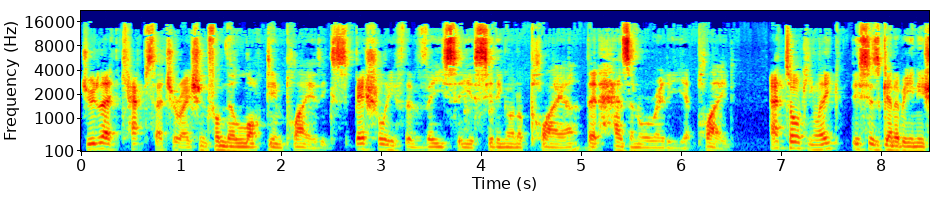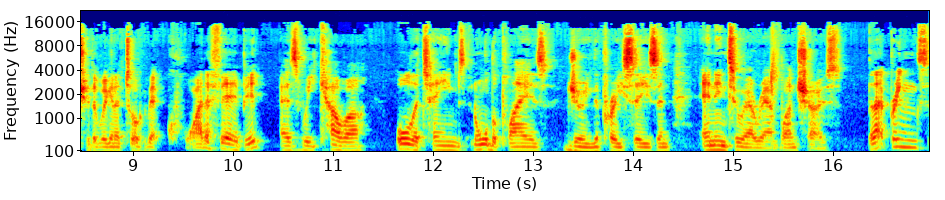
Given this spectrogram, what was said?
due to that cap saturation from the locked in players, especially if the VC is sitting on a player that hasn't already yet played. At Talking League, this is going to be an issue that we're going to talk about quite a fair bit as we cover all the teams and all the players during the preseason and into our round one shows. But that brings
